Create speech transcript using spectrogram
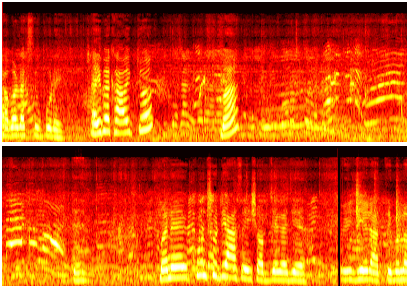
খাবার রাখছে উপরে। সারিবা খাও একটু। মা? মানে কোন ছুটি আছে এই সব জায়গায় যে এই যে রাত্রিবেলা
